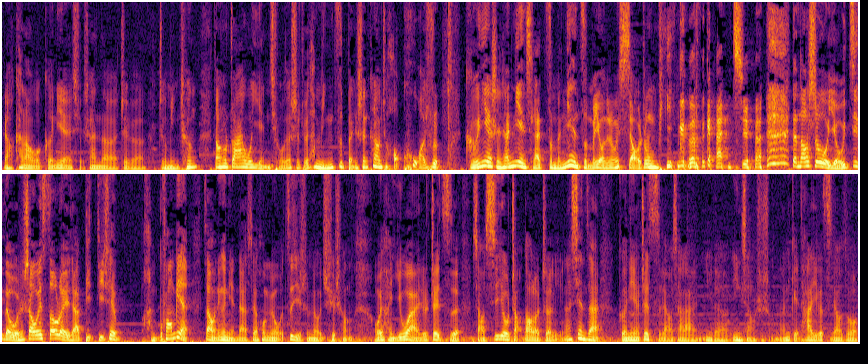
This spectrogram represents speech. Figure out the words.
然后看到过格聂雪山的这个这个名称。当初抓我眼球的是，觉得它名字本身看上去好酷啊，就是格聂神山，念起来怎么念怎么有那种小众逼格的感觉。但当时我犹记得，我是稍微搜了一下，比的确。很不方便，在我那个年代，所以后面我自己是没有去成。我也很意外，就是这次小西又找到了这里。那现在格聂这次聊下来，你的印象是什么呢？你给他一个词叫做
